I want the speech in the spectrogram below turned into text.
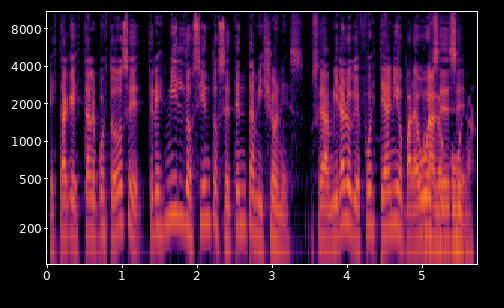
está que está en el puesto 12, 3.270 millones. O sea, mirá lo que fue este año para Una USDC. locura.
